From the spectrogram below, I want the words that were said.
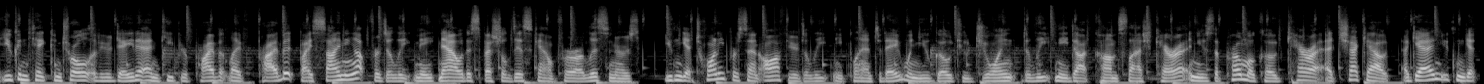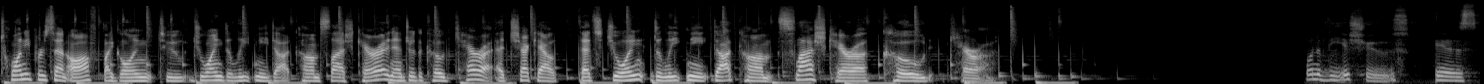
You can take control of your data and keep your private life private by signing up for Delete Me now at a special discount for our listeners. You can get 20% off your Delete Me plan today when you go to joindeleteme.com slash Kara and use the promo code Kara at checkout. Again, you can get 20% off by going to joindeleteme.com slash Kara and enter the code Kara at checkout. That's joindeleteme.com slash Kara, code Kara. One of the issues is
